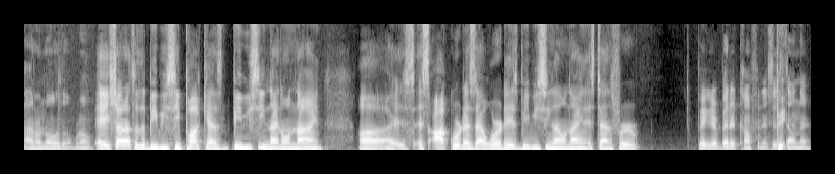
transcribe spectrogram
I don't know though, bro. Hey, shout out to the BBC podcast, BBC 909. Uh, it's, as awkward as that word is, BBC 909, it stands for Bigger, better confidence It's Bi- down there.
